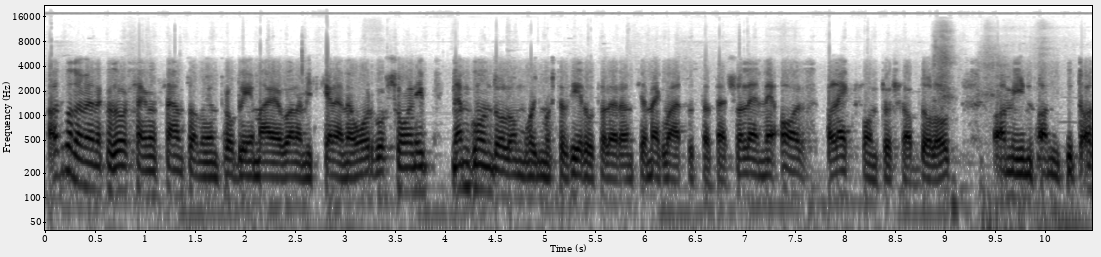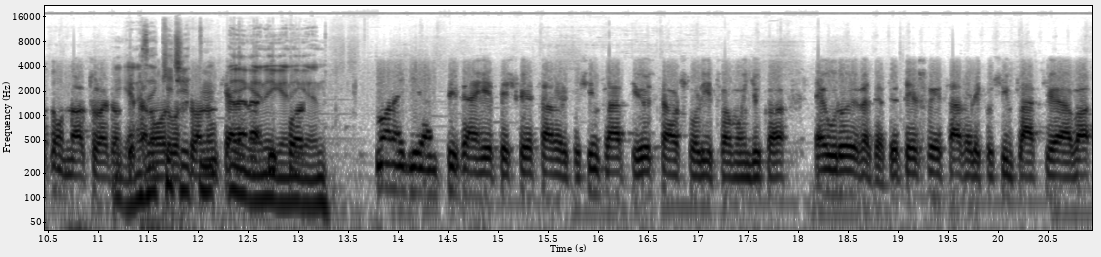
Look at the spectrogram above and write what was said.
Azt gondolom, ennek az országnak számtalan olyan problémája van, amit kellene orvosolni. Nem gondolom, hogy most az érotolerancia megváltoztatása lenne az a legfontosabb dolog, amin, amit itt azonnal tulajdonképpen igen, orvosolnunk kicsit, kellene. Igen, igen, igen. Van egy ilyen 17,5%-os infláció összehasonlítva mondjuk a euróövezet 5,5%-os inflációjával.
